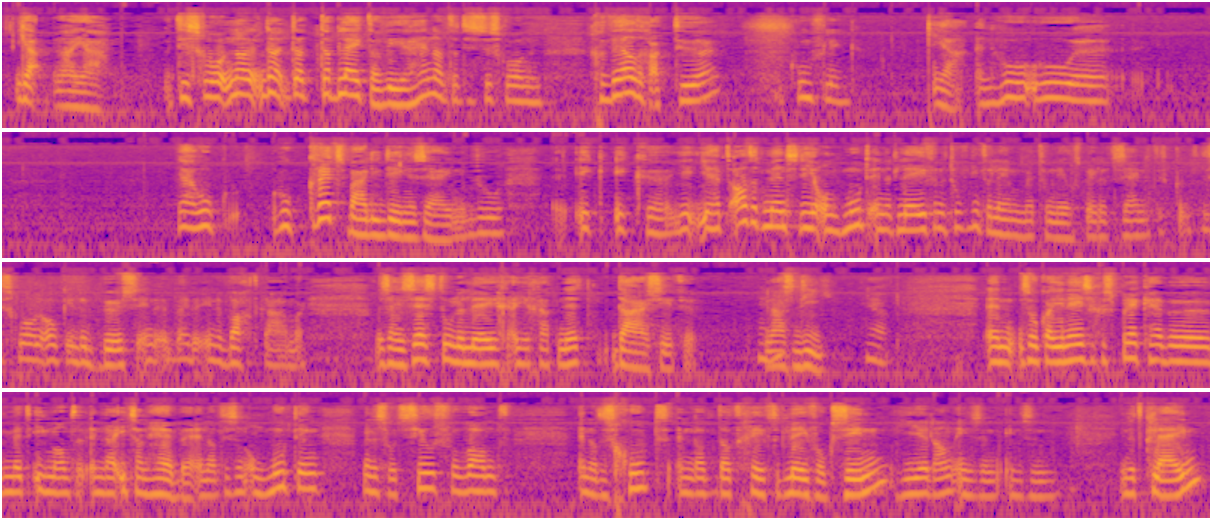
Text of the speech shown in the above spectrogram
Ja, nou ja. Het is gewoon, nou, dat, dat, dat blijkt dan weer, hè. Dat, dat is dus gewoon een geweldig acteur. Koen Flink. Ja, en hoe, hoe, eh, ja, hoe, hoe kwetsbaar die dingen zijn. Ik bedoel, ik, ik, eh, je, je hebt altijd mensen die je ontmoet in het leven. Het hoeft niet alleen maar met toneelspeler te zijn. Het is, het is gewoon ook in de bus, in de, bij de, in de wachtkamer. Er zijn zes stoelen leeg en je gaat net daar zitten. Naast die. Ja. En zo kan je ineens een gesprek hebben met iemand en daar iets aan hebben. En dat is een ontmoeting met een soort zielsverwant. En dat is goed en dat, dat geeft het leven ook zin. Hier dan, in, zijn, in, zijn, in het klein.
